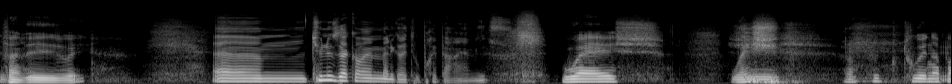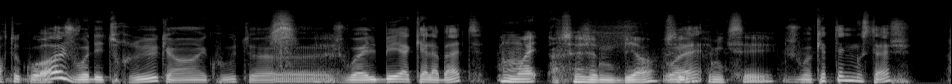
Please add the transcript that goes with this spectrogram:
Enfin, vrai. les, ouais. Euh, tu nous as quand même malgré tout préparé un mix. Wesh. Wesh. Un peu tout et n'importe quoi. Ouais, je vois des trucs, hein, écoute. euh, je vois LB à Calabat. Ouais, ça j'aime bien. Ouais. mixé. Je vois Captain Moustache.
